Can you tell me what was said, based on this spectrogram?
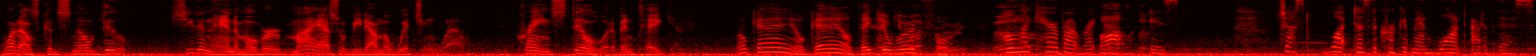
What else could Snow do? If she didn't hand him over, my ass would be down the witching well. And Crane still would have been taken. Okay, okay, I'll take your word for it. All I care about right now is just what does the crooked man want out of this?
